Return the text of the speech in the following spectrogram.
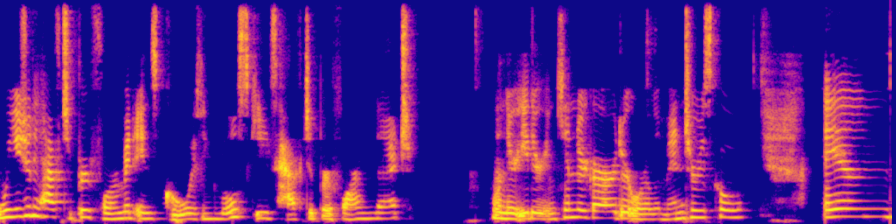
we usually have to perform it in school. I think most kids have to perform that when they're either in kindergarten or elementary school. And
